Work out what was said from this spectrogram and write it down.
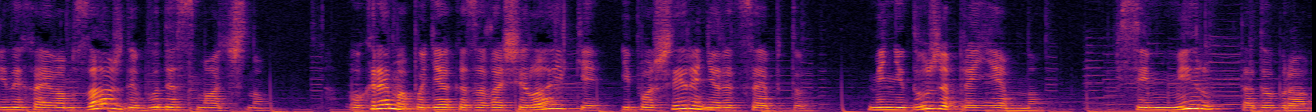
і нехай вам завжди буде смачно! Окрема подяка за ваші лайки і поширення рецепту. Мені дуже приємно. Всім міру та добра!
